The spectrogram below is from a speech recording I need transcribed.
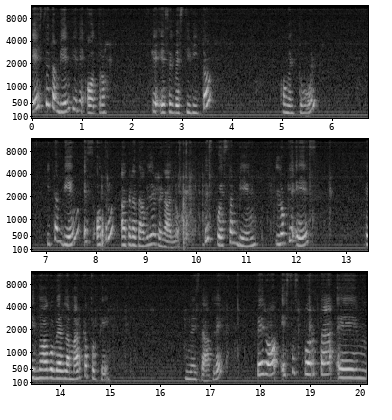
Este también tiene otro, que es el vestidito con el tul. Y también es otro agradable regalo. Después también lo que es, eh, no hago ver la marca porque no es dable, pero estos porta, em,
